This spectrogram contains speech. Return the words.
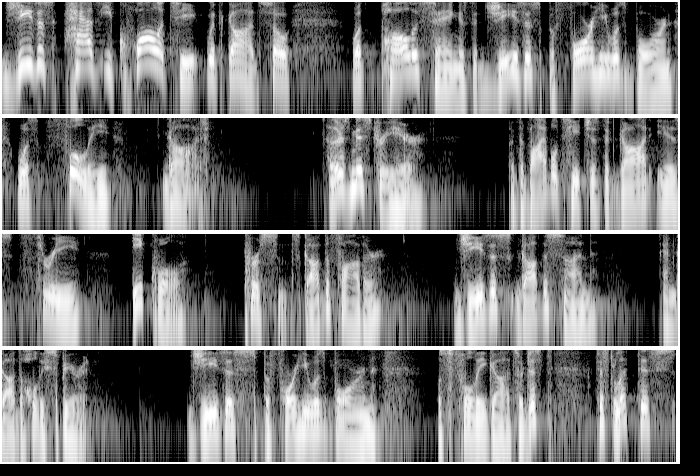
Jesus has equality with God. So what Paul is saying is that Jesus, before he was born, was fully God. Now, there's mystery here, but the Bible teaches that God is three equal persons God the Father, Jesus, God the Son, and God the Holy Spirit. Jesus, before he was born, was fully God. So just, just let this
